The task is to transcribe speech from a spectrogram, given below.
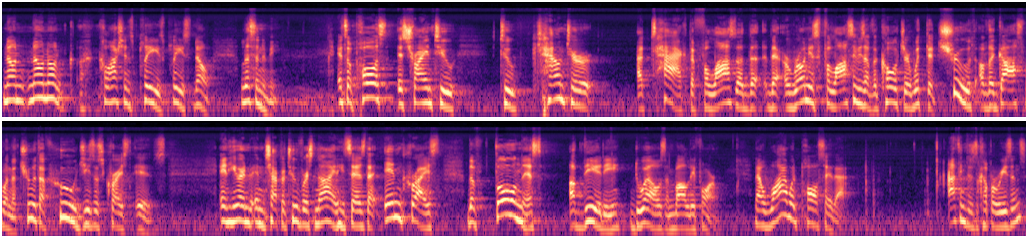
no, no, no. Colossians, please, please, no. Listen to me. And so Paul is trying to, to counter attack the, philosophy, the, the erroneous philosophies of the culture with the truth of the gospel and the truth of who Jesus Christ is. And here in, in, chapter 2, verse 9, he says that in Christ, the fullness of deity dwells in bodily form. Now, why would Paul say that? I think there's a couple reasons.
